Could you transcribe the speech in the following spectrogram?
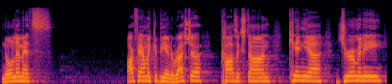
no limits. Our family could be in Russia, Kazakhstan, Kenya, Germany,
